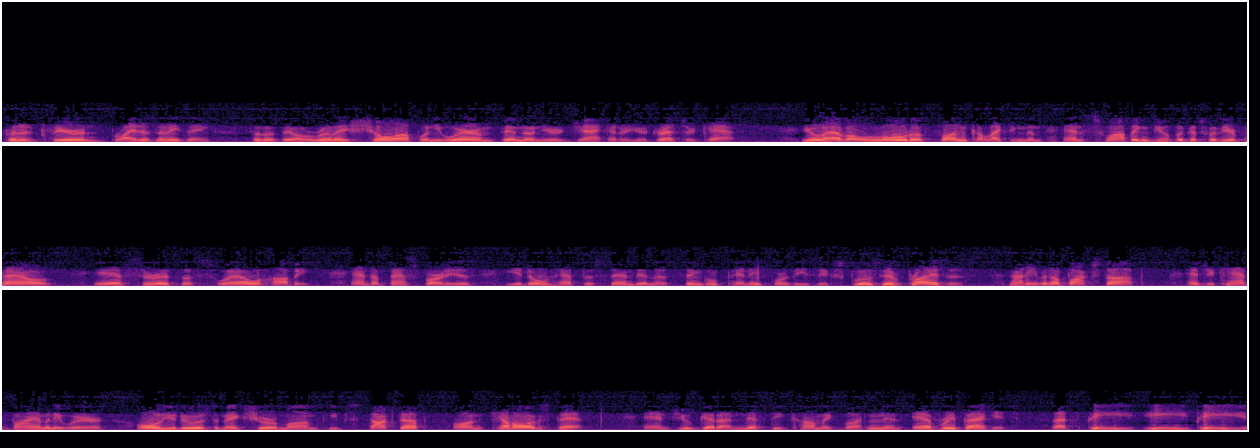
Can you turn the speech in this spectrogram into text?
printed clear and bright as anything, so that they'll really show up when you wear them pinned on your jacket or your dress or cap. You'll have a load of fun collecting them and swapping duplicates with your pals. Yes, sir, it's a swell hobby. And the best part is, you don't have to send in a single penny for these exclusive prizes. Not even a box stop. And you can't buy 'em anywhere. All you do is to make sure Mom keeps stocked up on Kellogg's Pep. And you get a nifty comic button in every package. That's P-E-P,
